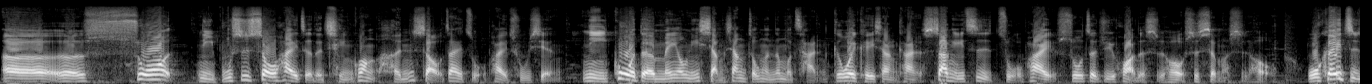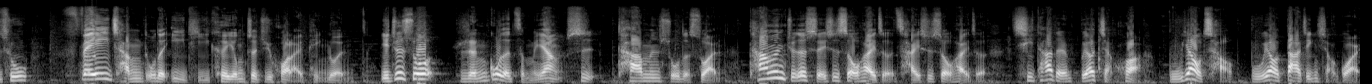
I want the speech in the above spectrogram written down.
呃呃，说你不是受害者的情况很少在左派出现，你过得没有你想象中的那么惨。各位可以想想看，上一次左派说这句话的时候是什么时候？我可以指出非常多的议题可以用这句话来评论。也就是说，人过得怎么样是他们说的算，他们觉得谁是受害者才是受害者，其他的人不要讲话，不要吵，不要大惊小怪。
